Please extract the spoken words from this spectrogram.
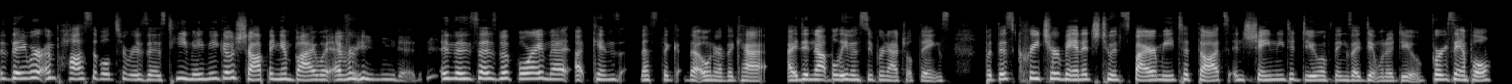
They were impossible to resist. He made me go shopping and buy whatever he needed. And then says, before I met Utkins, that's the, the owner of the cat, I did not believe in supernatural things, but this creature managed to inspire me to thoughts and shame me to do of things I didn't want to do. For example,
